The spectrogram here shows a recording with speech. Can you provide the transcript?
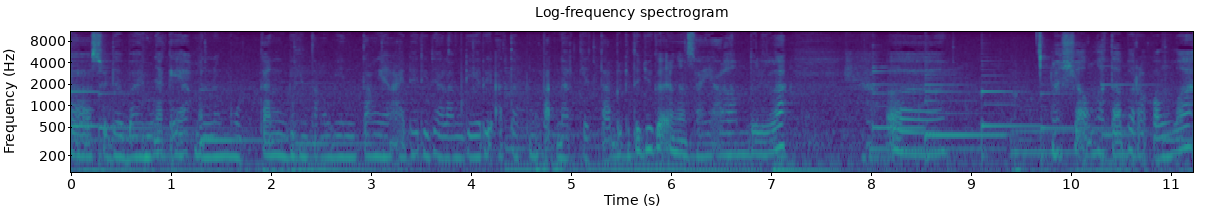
uh, sudah banyak ya menemukan bintang-bintang yang ada di dalam diri ataupun partner kita. Begitu juga dengan saya, alhamdulillah. Uh, Masya Allah tabarakallah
